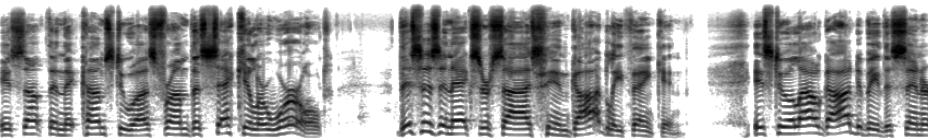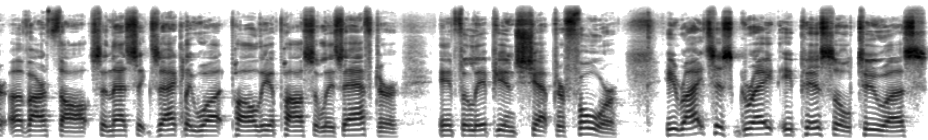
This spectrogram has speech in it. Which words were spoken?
is something that comes to us from the secular world. This is an exercise in godly thinking. It's to allow God to be the center of our thoughts, and that's exactly what Paul the Apostle is after in Philippians chapter 4. He writes this great epistle to us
